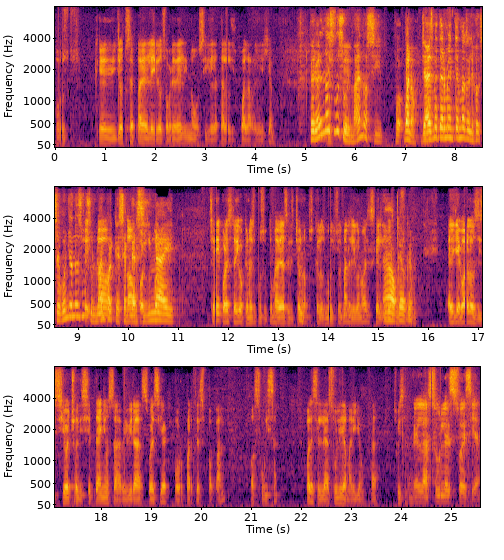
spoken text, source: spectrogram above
pues que yo sepa, he leído sobre él y no sigue la tal cual la religión. Pero él no es este, musulmán, o sí. Bueno, ya es meterme en temas religiosos. Según yo, no es musulmán porque se persina y Sí, por eso te digo que no es musulmán. Tú me habías dicho, no, pues que los musulmanes. Le digo, no, es que él ah, es Él llegó a los 18, 17 años a vivir a Suecia por parte de su papá, o Suiza. ¿Cuál es el de azul y amarillo? Ah, Suiza. El azul es Suecia.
